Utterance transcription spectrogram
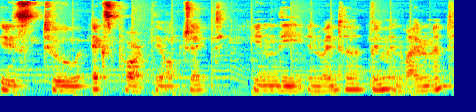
is to export the object in the Inventor BIM environment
